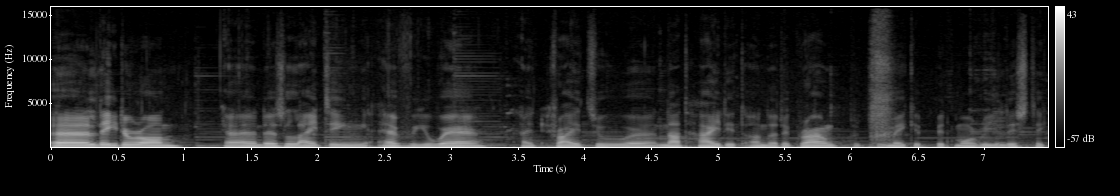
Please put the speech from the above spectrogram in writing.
uh, later on. Uh, there's lighting everywhere. I try to uh, not hide it under the ground, but to make it a bit more realistic.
